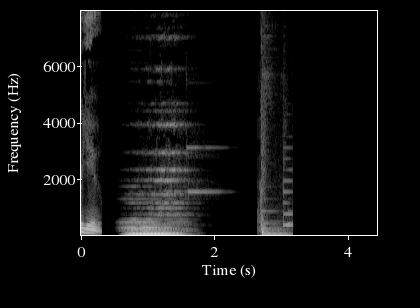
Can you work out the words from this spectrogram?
for you.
